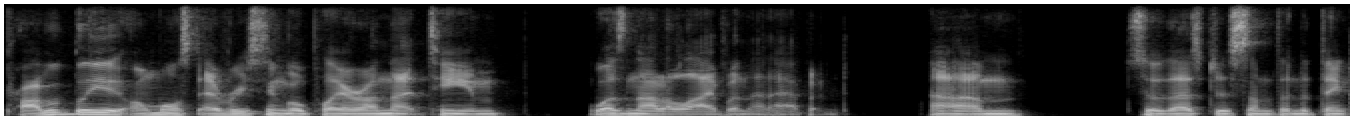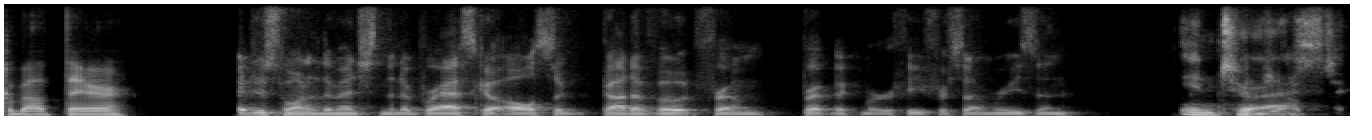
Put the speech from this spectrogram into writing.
probably almost every single player on that team was not alive when that happened. Um, so that's just something to think about there. I just wanted to mention that Nebraska also got a vote from Brett McMurphy for some reason. Interesting.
